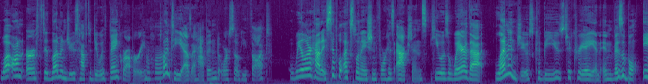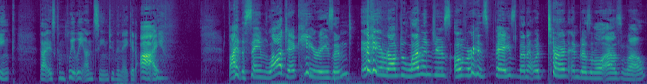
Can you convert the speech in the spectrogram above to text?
What on earth did lemon juice have to do with bank robbery? Uh-huh. Plenty, as it happened, or so he thought. Wheeler had a simple explanation for his actions. He was aware that lemon juice could be used to create an invisible ink that is completely unseen to the naked eye. By the same logic, he reasoned, if he rubbed lemon juice over his face, then it would turn invisible as well.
